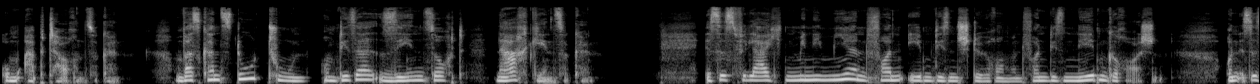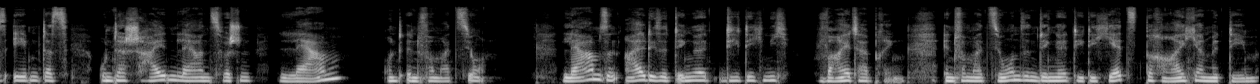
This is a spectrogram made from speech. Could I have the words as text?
um abtauchen zu können? Und was kannst du tun, um dieser Sehnsucht nachgehen zu können? Ist es vielleicht ein Minimieren von eben diesen Störungen, von diesen Nebengeräuschen? Und ist es eben das Unterscheiden lernen zwischen Lärm und Information? Lärm sind all diese Dinge, die dich nicht weiterbringen. Information sind Dinge, die dich jetzt bereichern mit dem,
